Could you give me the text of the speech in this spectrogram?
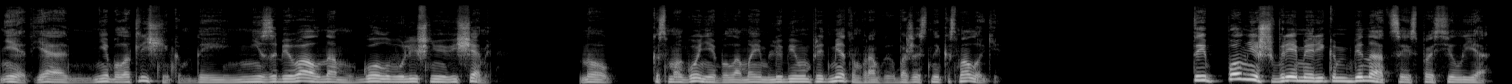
Нет, я не был отличником, да и не забивал нам голову лишними вещами. Но космогония была моим любимым предметом в рамках божественной космологии. «Ты помнишь время рекомбинации?» — спросил я.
